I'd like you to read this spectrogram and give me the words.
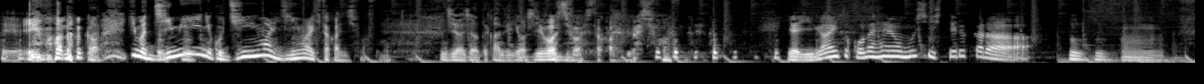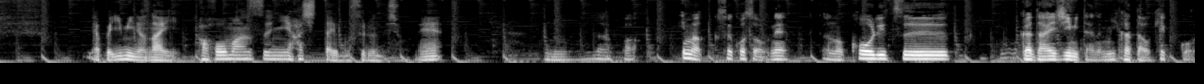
て、今なんか、今地味にこうじんわりじんわり来た感じしますね。じわじわって感じできましじわじわした感じがします。いや、意外とこの辺を無視してるから、た。うんうん。うん。やっぱ意味のないパフォーマンスに走ったりもするんでしょうね。うん、やっぱ、今、それこそね、あの、効率が大事みたいな見方を結構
